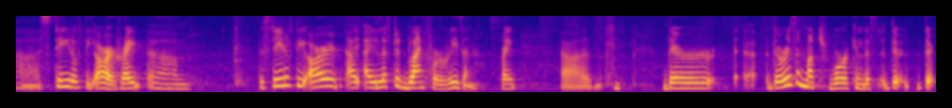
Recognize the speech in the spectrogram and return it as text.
uh, state of the art, right? Um, the state of the art, I, I, left it blank for a reason, right? Uh, there, uh, there isn't much work in this. There, there,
